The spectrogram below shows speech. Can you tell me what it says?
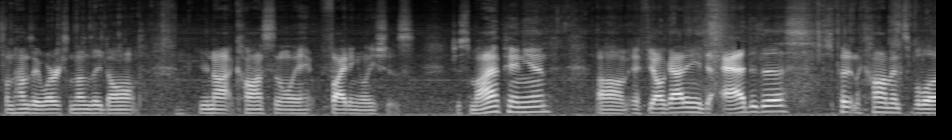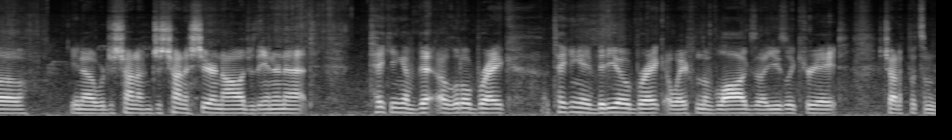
Sometimes they work, sometimes they don't. You're not constantly fighting leashes. Just my opinion. Um, if y'all got any to add to this, just put it in the comments below. You know, we're just trying to just trying to share knowledge with the internet taking a, a, little break, taking a video break away from the vlogs that I usually create try to put some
